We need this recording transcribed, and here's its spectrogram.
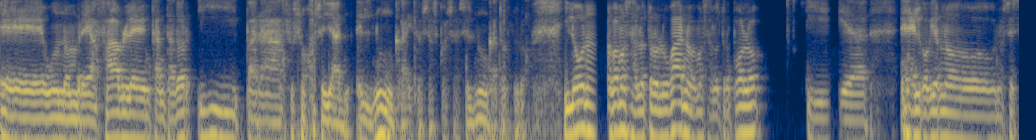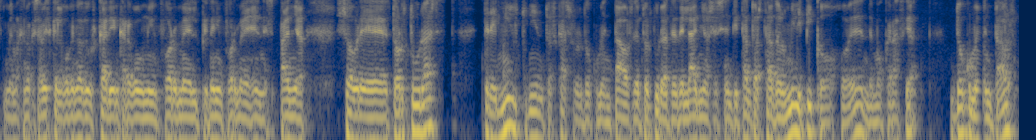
eh, un hombre afable, encantador y para sus ojos ella, él nunca hizo esas cosas, él nunca torturó. Y luego nos vamos al otro lugar, nos vamos al otro polo y uh, el gobierno, no sé si me imagino que sabéis que el gobierno de Euskadi encargó un informe, el primer informe en España sobre torturas. 3.500 casos documentados de tortura desde el año 60 y tanto hasta 2000 y pico, ojo, eh, en democracia, documentados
